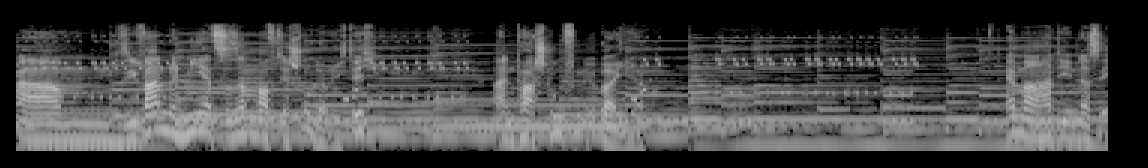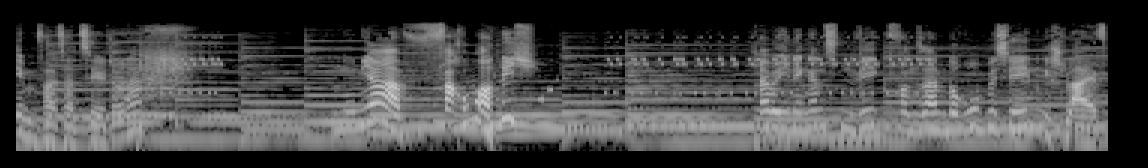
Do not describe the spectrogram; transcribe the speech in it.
Ähm, sie waren mit mir zusammen auf der Schule, richtig? Ein paar Stufen über ihr. Emma hat Ihnen das ebenfalls erzählt, oder? Nun ja, warum auch nicht? Ich habe ihn den ganzen Weg von seinem Büro bis hierhin geschleift.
